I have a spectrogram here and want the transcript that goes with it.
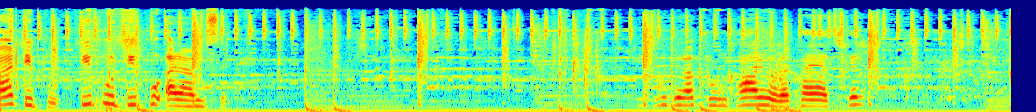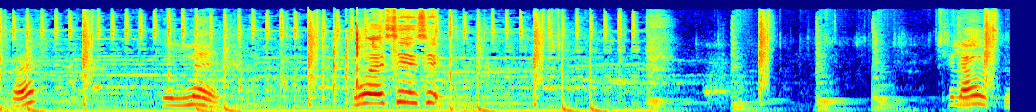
हाँ टीपू टीपू टीपू, आराम से। टीपू थोड़ा खूंखार हो रखा है आजकल। है? खेलना है। वो ऐसे ऐसे। खिलाओ उसको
